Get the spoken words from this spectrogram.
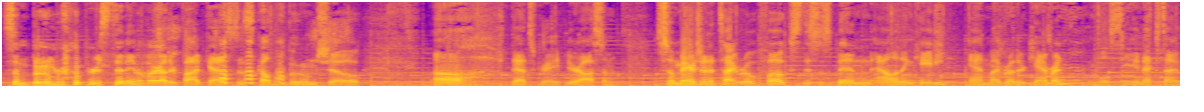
Some boom ropers. The name of our other podcast is called The Boom Show. Oh, that's great. You're awesome. So, Marriage on a Tightrope, folks, this has been Allan and Kattie and my brother Cameron, and we'll see you next time.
